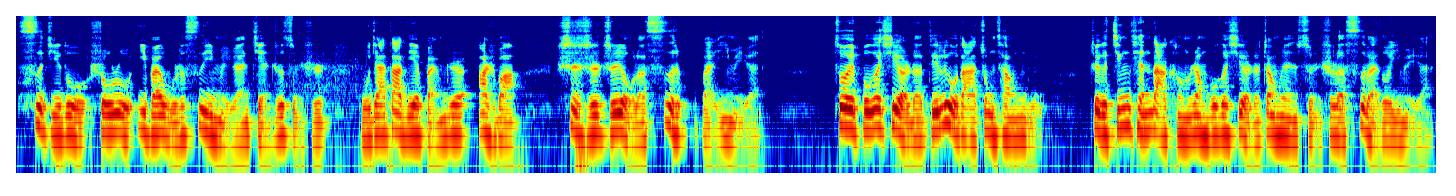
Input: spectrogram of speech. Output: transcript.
四季度收入一百五十四亿美元，减值损失，股价大跌百分之二十八，市值只有了四百亿美元。作为伯克希尔的第六大重仓股，这个惊天大坑让伯克希尔的账面损失了四百多亿美元，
